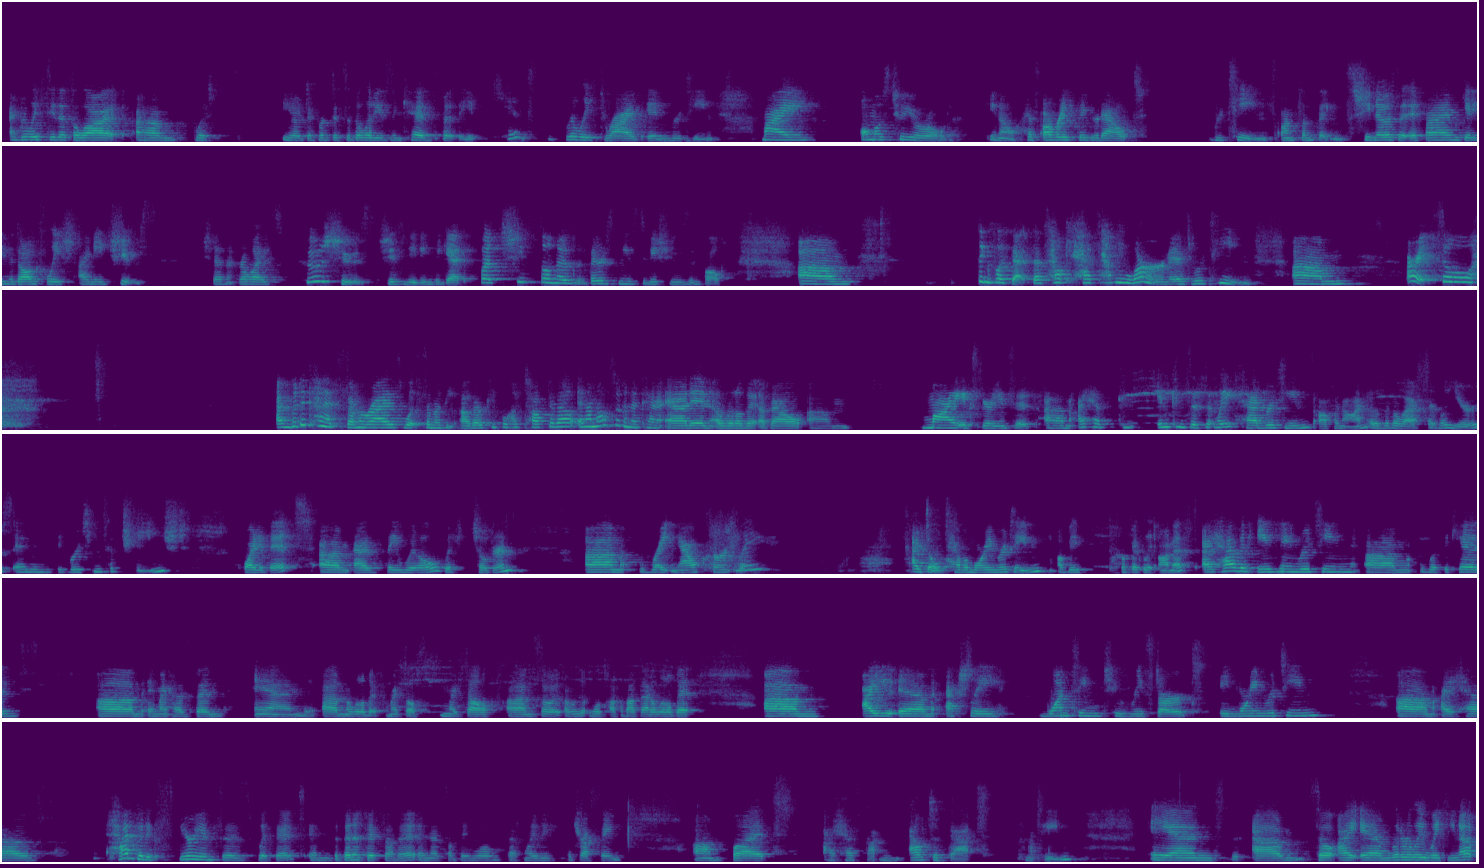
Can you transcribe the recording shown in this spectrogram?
I really see this a lot um, with you know different disabilities in kids, but kids really thrive in routine. My almost two year old, you know, has already figured out routines on some things. She knows that if I'm getting the dog's leash, I need shoes. She doesn't realize whose shoes she's needing to get, but she still knows that there needs to be shoes involved. Um, things like that. That's how that's how we learn as routine. Um, all right, so I'm going to kind of summarize what some of the other people have talked about, and I'm also going to kind of add in a little bit about um, my experiences. Um, I have inconsistently had routines off and on over the last several years, and the routines have changed quite a bit, um, as they will with children. Um, right now, currently, I don't have a morning routine. I'll be perfectly honest. I have an evening routine um, with the kids um, and my husband, and um, a little bit for myself. Myself. so we'll talk about that a little bit. I am actually wanting to restart a morning routine. Um, I have had good experiences with it and the benefits of it, and that's something we'll definitely be addressing. Um, but I have gotten out of that routine. And um, so I am literally waking up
